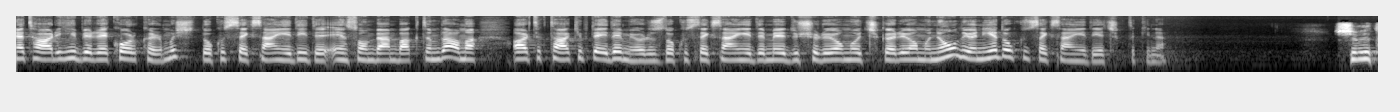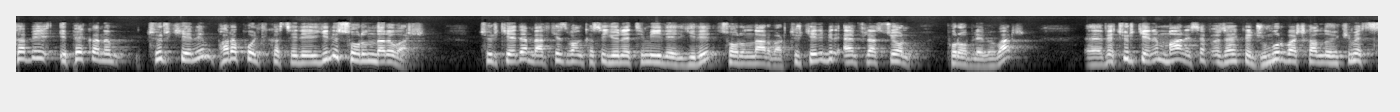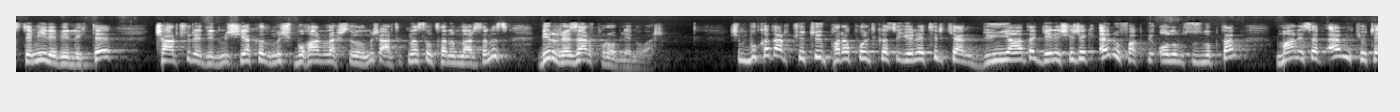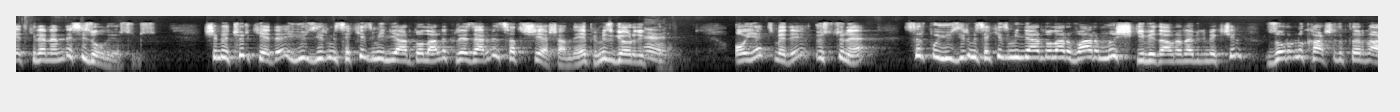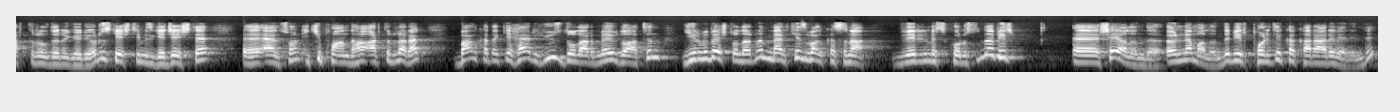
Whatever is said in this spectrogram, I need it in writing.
Yine tarihi bir rekor kırmış. 9.87 idi en son ben baktığımda ama artık takip de edemiyoruz. 9.87 mi düşürüyor mu çıkarıyor mu ne oluyor? Niye 9.87'ye çıktık yine? Şimdi tabii İpek Hanım, Türkiye'nin para politikası ile ilgili sorunları var. Türkiye'de Merkez Bankası yönetimi ile ilgili sorunlar var. Türkiye'nin bir enflasyon problemi var. Ee, ve Türkiye'nin maalesef özellikle Cumhurbaşkanlığı hükümet sistemi ile birlikte çarçur edilmiş, yakılmış, buharlaştırılmış artık nasıl tanımlarsanız bir rezerv problemi var. Şimdi bu kadar kötü para politikası yönetirken dünyada gelişecek en ufak bir olumsuzluktan maalesef en kötü etkilenen de siz oluyorsunuz. Şimdi Türkiye'de 128 milyar dolarlık rezervin satışı yaşandı. Hepimiz gördük Evet. bunu. O yetmedi. Üstüne sırf bu 128 milyar dolar varmış gibi davranabilmek için zorunlu karşılıkların arttırıldığını görüyoruz. Geçtiğimiz gece işte e, en son 2 puan daha artırılarak bankadaki her 100 dolar mevduatın 25 dolarının Merkez Bankası'na verilmesi konusunda bir e, şey alındı, önlem alındı, bir politika kararı verildi.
